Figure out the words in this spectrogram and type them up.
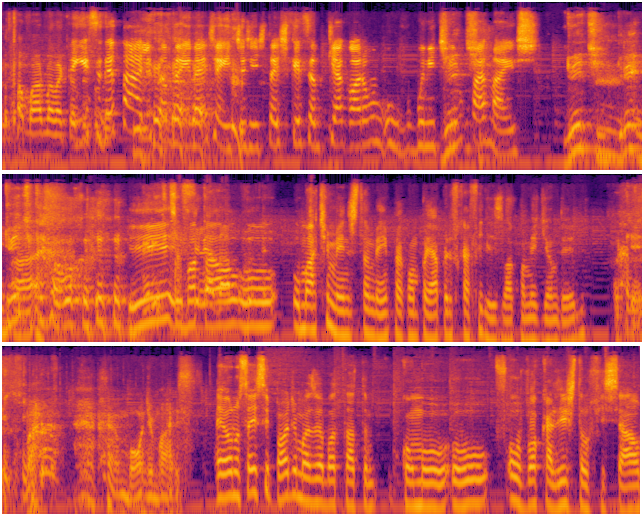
Botar uma arma na Tem esse detalhe também, né, gente? A gente tá esquecendo que agora o, bonitinho não faz mais. Grite, gri- grite, Ah. por favor. E, filha botar o, o Martin Mendes também pra acompanhar, pra ele ficar feliz lá com o amiguinho dele. Ok. Bom demais. Eu não sei se pode, mas eu vou botar como o, o vocalista oficial,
